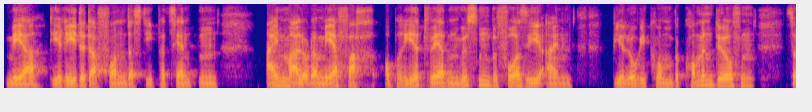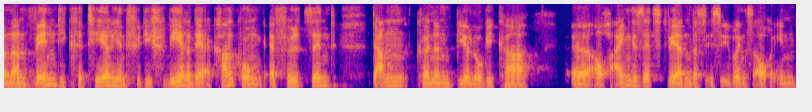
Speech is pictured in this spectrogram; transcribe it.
mehr die Rede davon, dass die Patienten einmal oder mehrfach operiert werden müssen, bevor sie ein Biologikum bekommen dürfen, sondern wenn die Kriterien für die Schwere der Erkrankung erfüllt sind, dann können Biologika äh, auch eingesetzt werden. Das ist übrigens auch in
